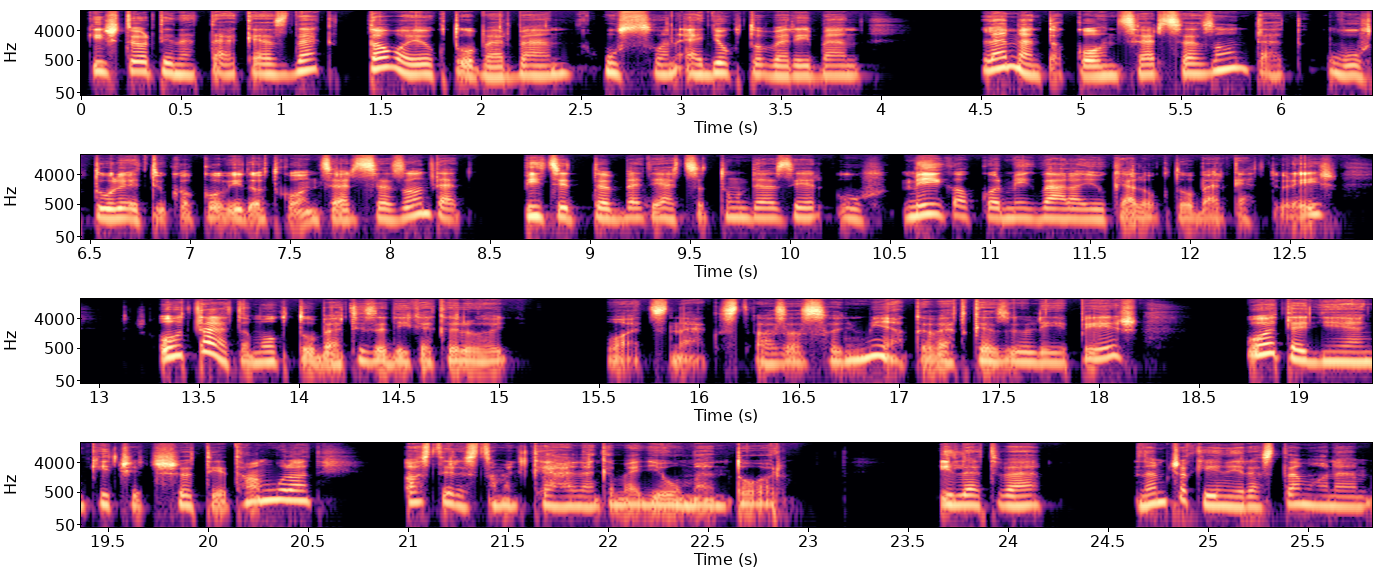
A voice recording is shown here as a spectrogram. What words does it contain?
Kis történettel kezdek. Tavaly októberben, 21 októberében lement a koncertszezon, tehát ú, túléltük a Covid-ot koncertszezon, tehát picit többet játszottunk, de azért ú, még akkor még vállaljuk el október 2-re is. Ott álltam október 10-e körül, hogy what's next, azaz, hogy mi a következő lépés. Volt egy ilyen kicsit sötét hangulat, azt éreztem, hogy kell nekem egy jó mentor. Illetve nem csak én éreztem, hanem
